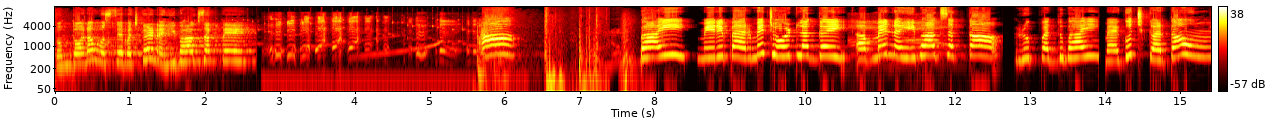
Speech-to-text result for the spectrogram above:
तुम दोनों मुझसे बचकर नहीं भाग सकते। आ! भाई, मेरे पैर भाई अब मैं नहीं भाग सकता। रुक पद्दू भाई, मैं कुछ करता हूँ।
